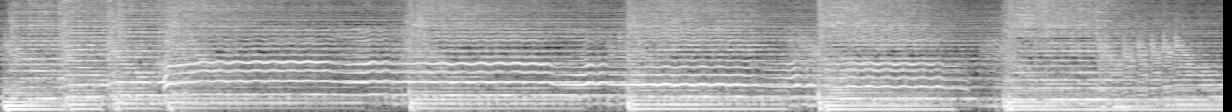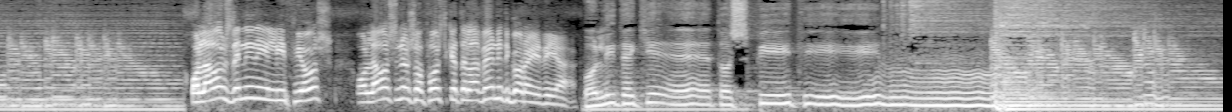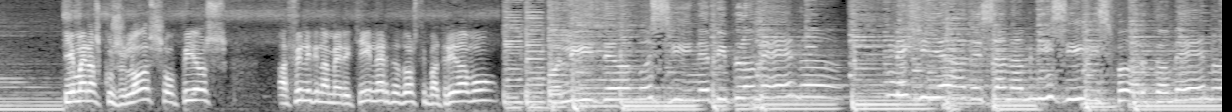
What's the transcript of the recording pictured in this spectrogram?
Ο λαός δεν είναι ηλίθιος, ο λαός είναι σοφός και καταλαβαίνει την κοροϊδία. Πολύτε και το σπίτι μου. Και είμαι ένας κουζλός ο οποίος αφήνει την Αμερική να έρθει εδώ στην πατρίδα μου. Πολύτε όπως είναι επιπλωμένο Με χιλιάδες αναμνήσεις φορτωμένο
